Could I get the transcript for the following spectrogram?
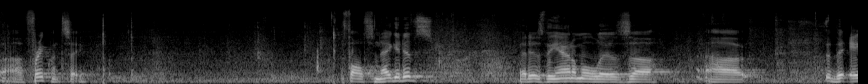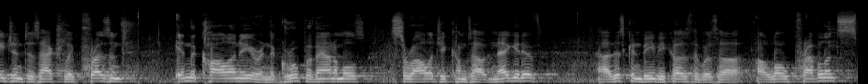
uh, frequency. False negatives, that is the animal is, uh, uh, the agent is actually present in the colony or in the group of animals, serology comes out negative. Uh, this can be because there was a, a, low prevalence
